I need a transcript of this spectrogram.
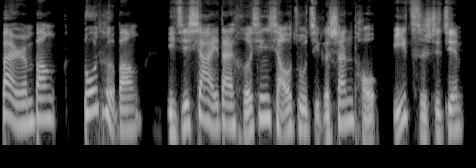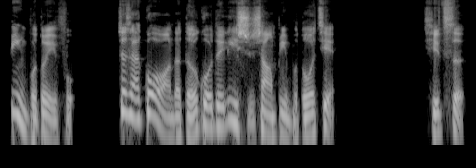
拜仁帮、多特帮以及下一代核心小组几个山头彼此之间并不对付，这在过往的德国队历史上并不多见。其次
